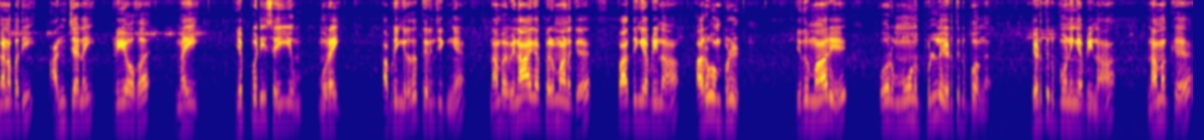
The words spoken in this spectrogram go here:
கணபதி அஞ்சனை பிரயோக மை. எப்படி செய்யும் முறை அப்படிங்கிறத தெரிஞ்சுக்குங்க. நம்ம விநாயக பெருமானுக்கு பார்த்தீங்க அப்படின்னா அருவம் புல். இது மாதிரி ஒரு மூணு புல் எடுத்துகிட்டு போங்க. எடுத்துகிட்டு போனீங்க அப்படின்னா நமக்கு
